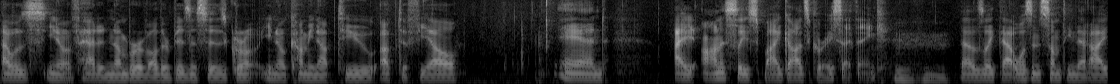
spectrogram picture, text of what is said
I was, you know, I've had a number of other businesses grow, you know, coming up to up to Fiel, and I honestly, it's by God's grace, I think Mm-hmm. that was like that wasn't something that I,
